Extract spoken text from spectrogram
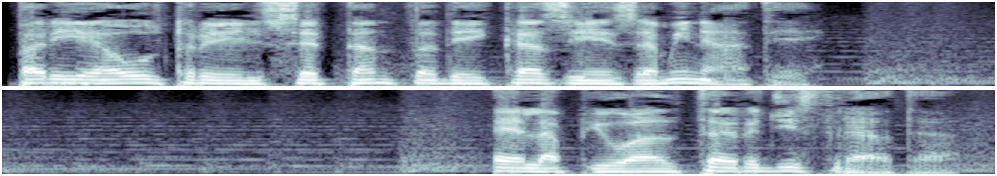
pari a oltre il 70 dei casi esaminati. È la più alta registrata.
